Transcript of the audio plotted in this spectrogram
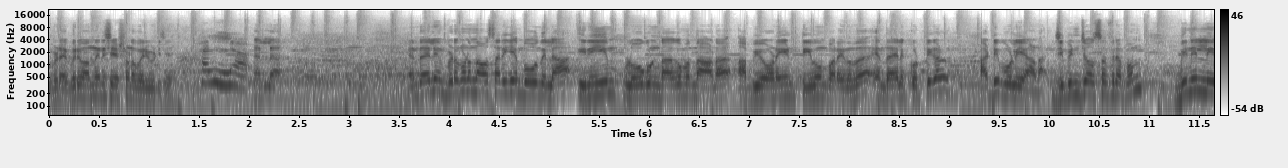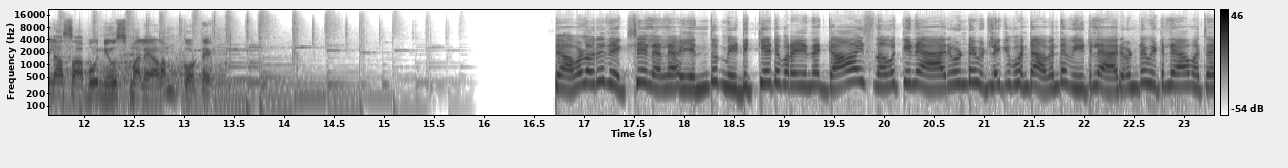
ഇവിടെ ഇവർ വന്നതിന് ശേഷമാണോ പനി പിടിച്ചേ? അല്ല. അല്ല. എന്തായാലും ഇവിടെ കൊണ്ടൊന്നും അവസാനിക്കാൻ പോകുന്നില്ല. ഇനിയും വ്ലോഗ് ഉണ്ടാകുമെന്നാണ് അബിയോണയും ടീമും പറയുന്നത്. എന്തായാലും കുട്ടികൾ അടിപൊളിയാണ്. ജിബിൻ ജോസഫിനൊപ്പം ബിനിൽ ലീല സാബു ന്യൂസ് മലയാളം കോട്ടയം. അവൾ ഒരു രക്ഷയില്ല എന്ത് മിടിക്കായിട്ട് പറയുന്ന. ഗായ്സ് നമുക്കിനി ആരോണിന്റെ വീട്ടിലേക്ക് പോയിട്ട് അവന്റെ വീട്ടിലെ ആരോണിന്റെ വീട്ടിലെ ആ മറ്റേ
